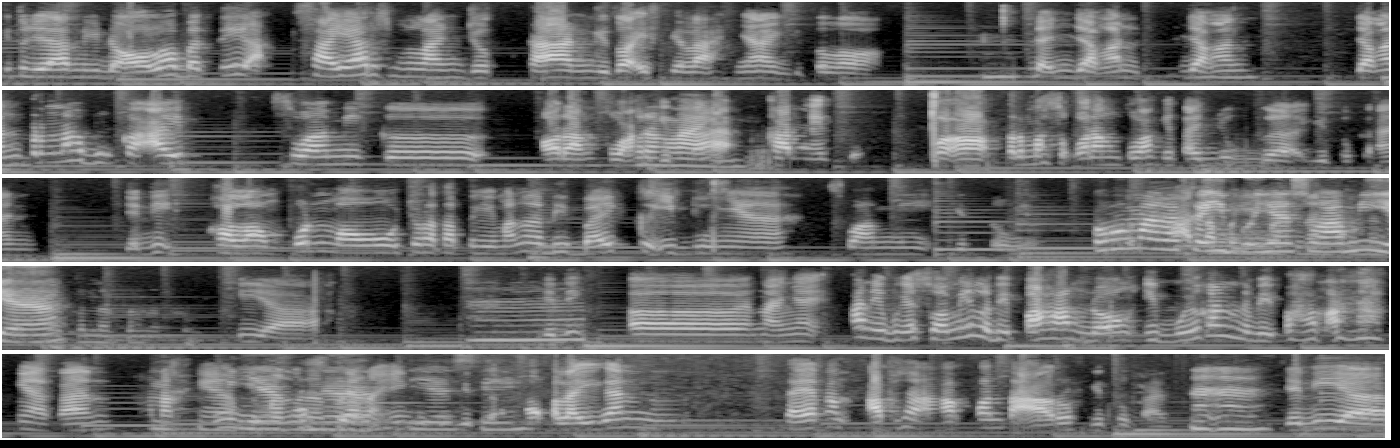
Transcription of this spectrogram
itu jalan ridho Allah berarti saya harus melanjutkan gitu lah istilahnya gitu loh dan jangan jangan jangan pernah buka aib suami ke orang tua Orang kita lain. karena itu uh, termasuk orang tua kita juga gitu kan jadi kalaupun mau curhat apa gimana lebih baik ke ibunya suami gitu Oh malah ke Atau ibunya bagaimana? suami ya. Bener-bener. iya Hmm. jadi eh, nanya kan ibunya suami lebih paham dong ibunya kan lebih paham anaknya kan Anaknya. ini Iya, gimana sih bener. anaknya Iya gitu, gitu. sih. apalagi kan saya kan apa sih aku kan taaruf gitu kan Mm-mm. jadi ya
